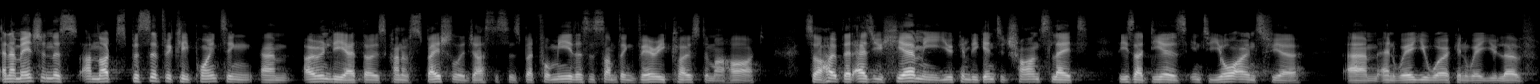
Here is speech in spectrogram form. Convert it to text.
And I mentioned this, I'm not specifically pointing um, only at those kind of spatial injustices, but for me, this is something very close to my heart. So I hope that as you hear me, you can begin to translate these ideas into your own sphere um, and where you work and where you live.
